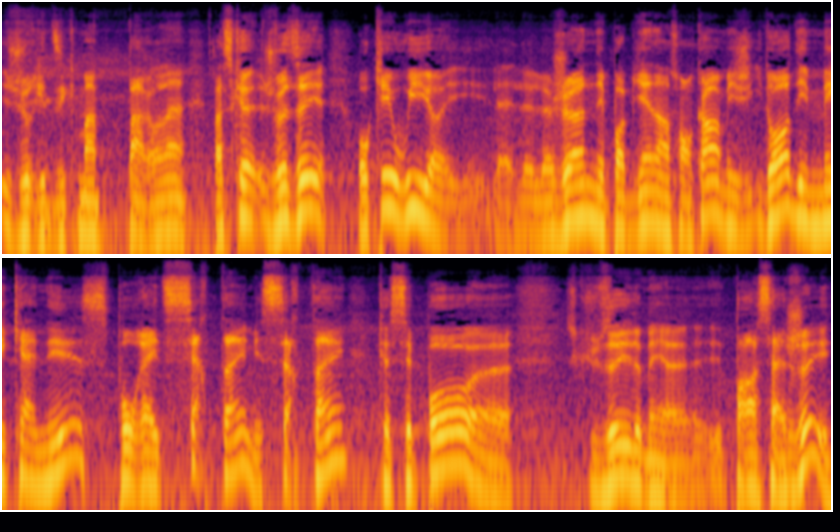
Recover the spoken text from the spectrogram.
juridiquement parlant. Parce que je veux dire OK oui euh, le, jeune n'est pas bien dans son corps mais il doit avoir des mécanismes pour être certain mais certain que c'est pas euh, excusez là, mais euh, passager.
